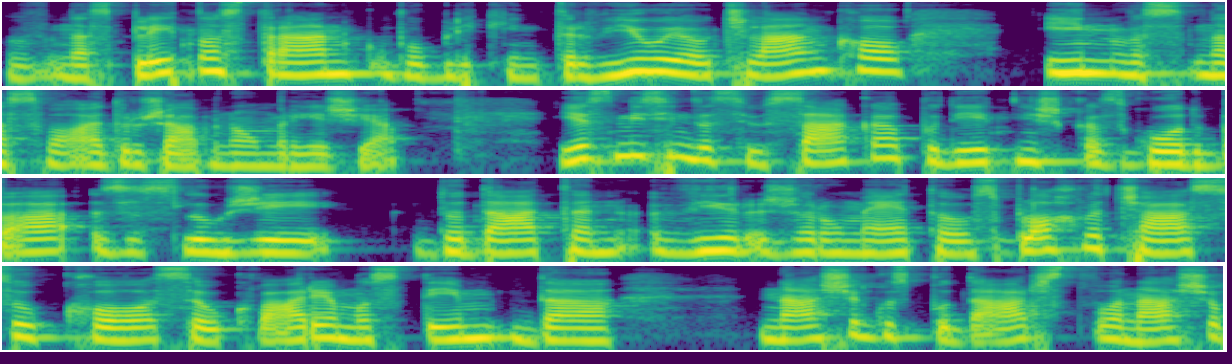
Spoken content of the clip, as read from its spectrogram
na spletno stran, v obliki intervjujev, člankov in v, na svoje družabno omrežje. Jaz mislim, da si vsaka podjetniška zgodba zasluži dodaten vir žarometov, sploh v času, ko se ukvarjamo s tem, da naše gospodarstvo, naše,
